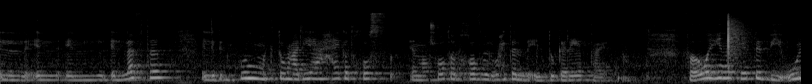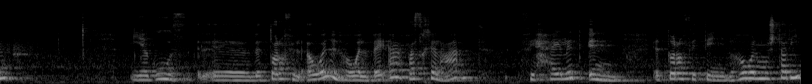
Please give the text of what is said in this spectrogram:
ال- ال- ال- اللافته اللي بتكون مكتوب عليها حاجة تخص النشاط الخاص بالوحدة التجارية بتاعتنا. فهو هنا كاتب بيقول يجوز آه، للطرف الأول اللي هو البائع فسخ العقد في حالة إن الطرف التاني اللي هو المشتري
